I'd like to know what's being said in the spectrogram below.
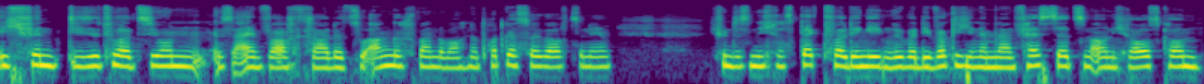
ich finde, die Situation ist einfach geradezu angespannt, um auch eine Podcast-Folge aufzunehmen. Ich finde es nicht respektvoll den gegenüber, die wirklich in einem Land festsitzen, auch nicht rauskommen.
